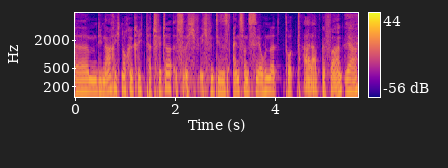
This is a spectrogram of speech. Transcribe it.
ähm, die Nachricht noch gekriegt per Twitter. Es- Ich, ich finde dieses 21. Jahrhundert total abgefahren. Ja.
